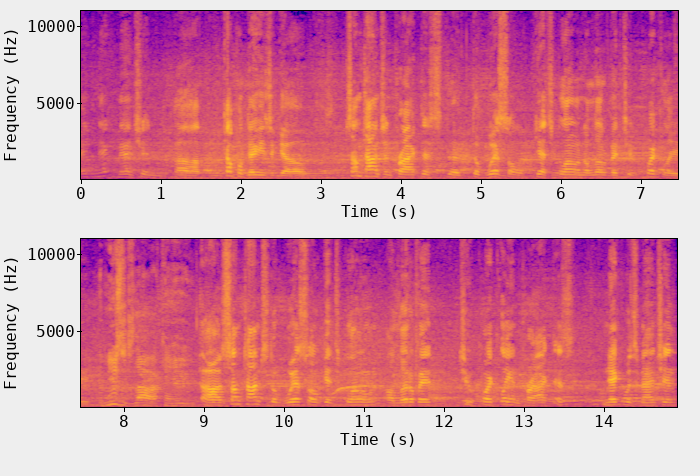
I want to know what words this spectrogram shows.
Hey, Nick mentioned uh, a couple days ago, sometimes in practice, the, the whistle gets blown a little bit too quickly. The music's loud. I can't hear you. Uh, sometimes the whistle gets blown a little bit too quickly in practice. Nick was mentioned.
